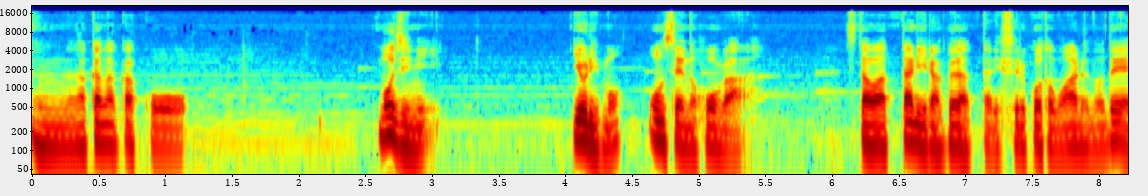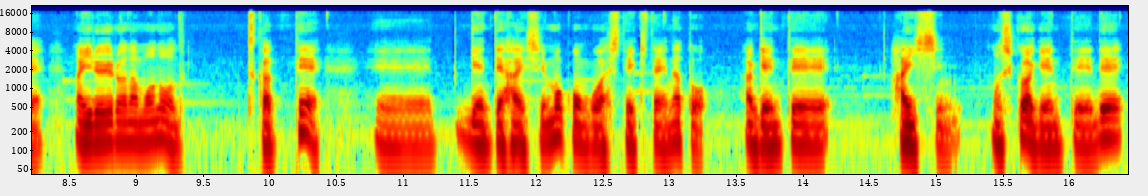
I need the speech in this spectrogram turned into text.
うん、なかなかこう文字によりも音声の方が伝わったり楽だったりすることもあるのでいろいろなものを使って、えー、限定配信も今後はしていきたいなと。あ限定配信もしくは限定で、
